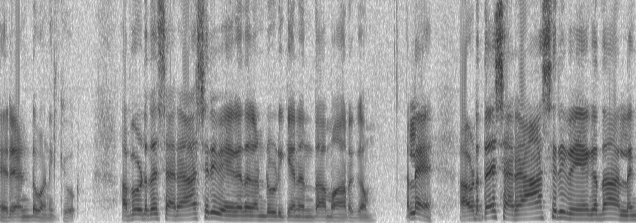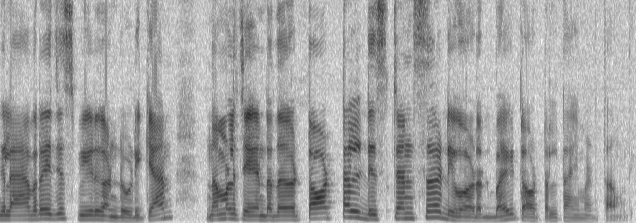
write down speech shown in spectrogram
രണ്ട് മണിക്കൂർ. അപ്പോൾ ഇവിടുത്തെ ശരാശരി വേഗത കണ്ടുപിടിക്കാൻ എന്താ മാർഗം? അല്ലേ? അവിടുത്തെ ശരാശരി വേഗത അല്ലെങ്കിൽ ആവറേജ് സ്പീഡ് കണ്ടുപിടിക്കാൻ നമ്മൾ ചെയ്യേണ്ടത് total distance divided by total time എടുത്താൽ മതി.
